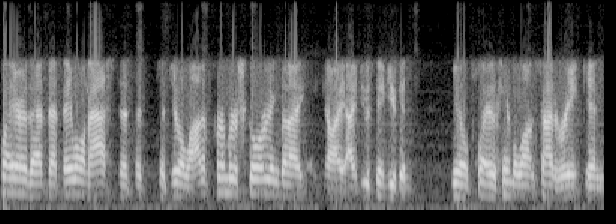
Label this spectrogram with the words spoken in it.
player that that they won't ask to, to to do a lot of perimeter scoring, but I you know I, I do think you can you know play him alongside Rienk and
